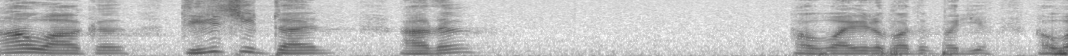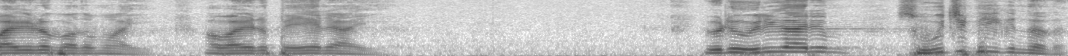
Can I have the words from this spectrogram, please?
ആ വാക്ക് തിരിച്ചിട്ടാൽ അത് ഹവായിയുടെ പദ പരി ഹവായിയുടെ പദമായി ഹവായിയുടെ പേരായി. ഇവിടെ ഒരു കാര്യം സൂചിപ്പിക്കുന്നത്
